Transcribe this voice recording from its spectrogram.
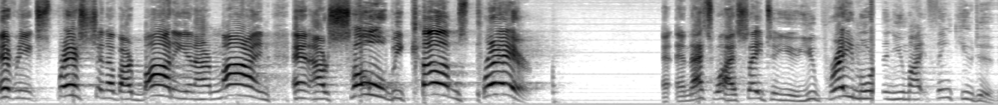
every expression of our body and our mind and our soul becomes prayer. And that's why I say to you, you pray more than you might think you do.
